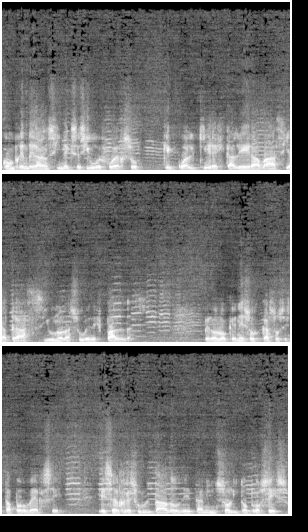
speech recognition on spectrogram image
comprenderán sin excesivo esfuerzo que cualquier escalera va hacia atrás si uno la sube de espaldas. Pero lo que en esos casos está por verse es el resultado de tan insólito proceso.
